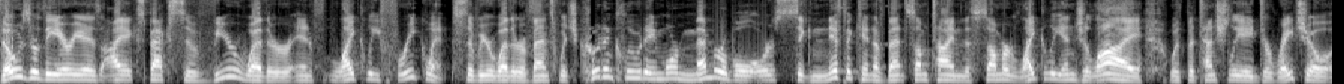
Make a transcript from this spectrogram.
Those are the areas I expect severe weather and likely frequent severe weather events, which could include a more memorable or significant event sometime this summer, likely in July, with potentially a derecho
